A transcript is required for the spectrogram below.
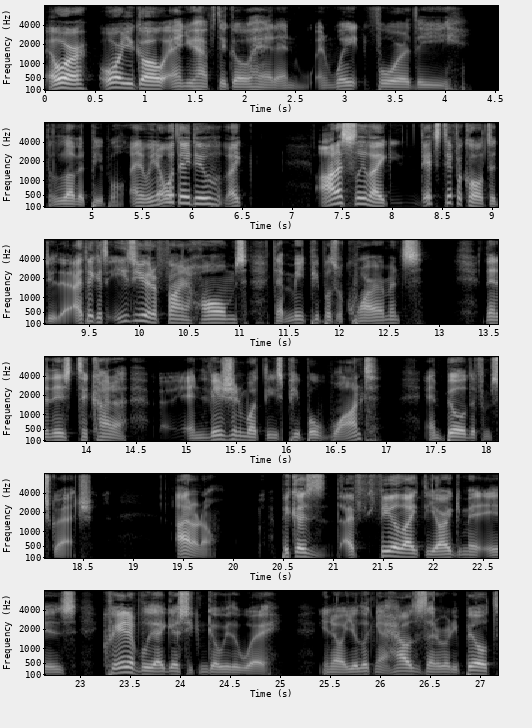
or or you go and you have to go ahead and and wait for the the love it people. And we know what they do. Like honestly like it's difficult to do that. I think it's easier to find homes that meet people's requirements than it is to kind of envision what these people want and build it from scratch. I don't know. Because i feel like the argument is creatively i guess you can go either way you know, you're looking at houses that are already built,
